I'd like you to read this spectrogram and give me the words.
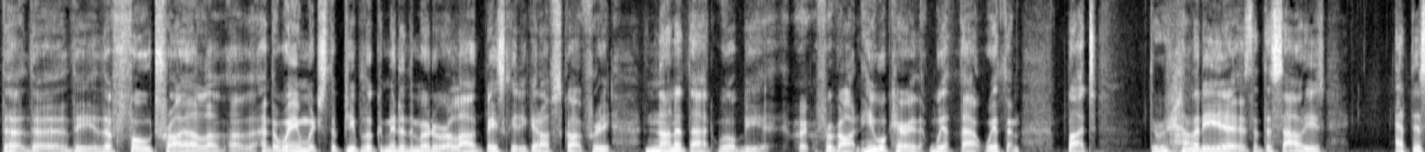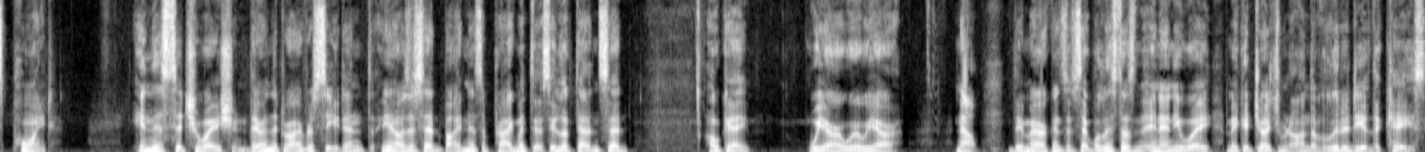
the, the, the, the faux trial of, of, and the way in which the people who committed the murder were allowed basically to get off scot free, none of that will be uh, forgotten. He will carry that with, that with him. But the reality is that the Saudis, at this point, in this situation, they're in the driver's seat. And, you know, as I said, Biden is a pragmatist. He looked at it and said, okay, we are where we are. Now, the Americans have said, well, this doesn't in any way make a judgment on the validity of the case.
